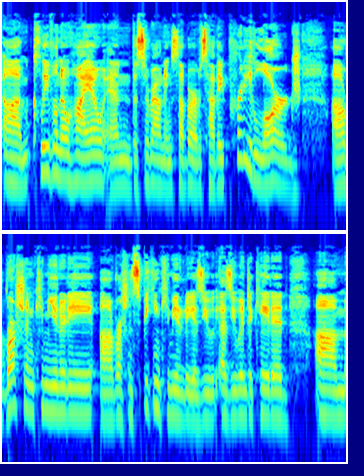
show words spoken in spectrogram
um, Cleveland, Ohio, and the surrounding suburbs have a pretty large uh, Russian community, uh, Russian speaking community, as you as you indicated, um,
